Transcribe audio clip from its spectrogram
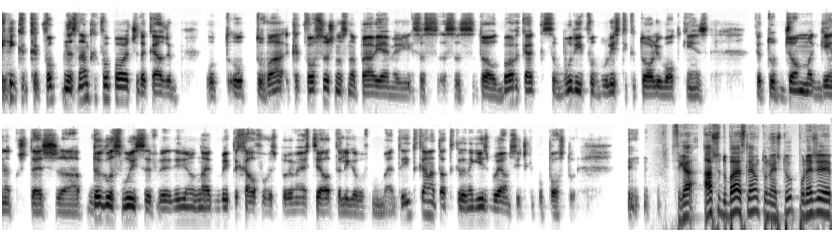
и какво, не знам какво повече да кажем от, от това, какво всъщност направи Емери с, с, с този отбор, как събуди футболисти като Оли Уоткинс, като Джон Макгейн, ако щеш. Дъглас Луис е един от най-добрите халфове, според мен, в цялата лига в момента и така нататък, да не ги изброявам всички по постове. Сега, аз ще добавя следното нещо, понеже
